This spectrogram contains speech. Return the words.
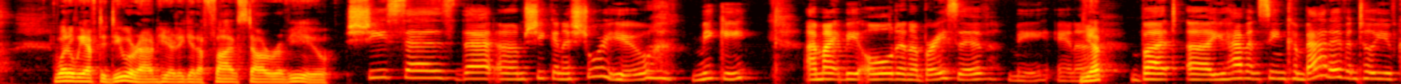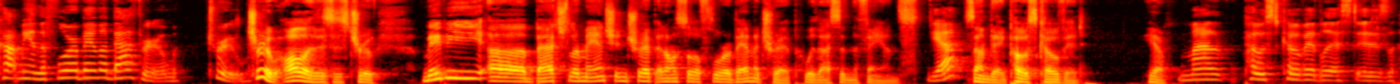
What do we have to do around here to get a five star review? She says that um she can assure you, Miki, I might be old and abrasive, me, Anna. Yep. But uh, you haven't seen combative until you've caught me in the Flora-Bama bathroom. True. True. All of this is true. Maybe a Bachelor Mansion trip and also a Flora-Bama trip with us and the fans Yeah. someday post COVID. Yeah. My post COVID list is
